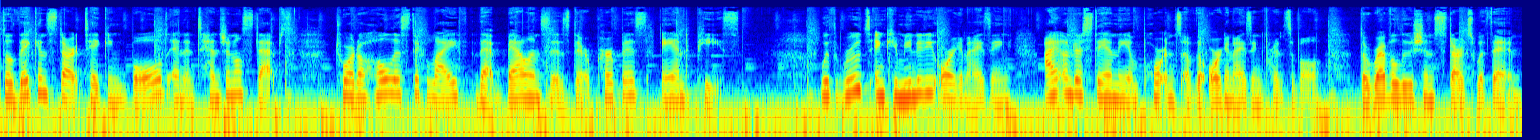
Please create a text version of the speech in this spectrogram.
so they can start taking bold and intentional steps toward a holistic life that balances their purpose and peace. With roots in community organizing, I understand the importance of the organizing principle the revolution starts within,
